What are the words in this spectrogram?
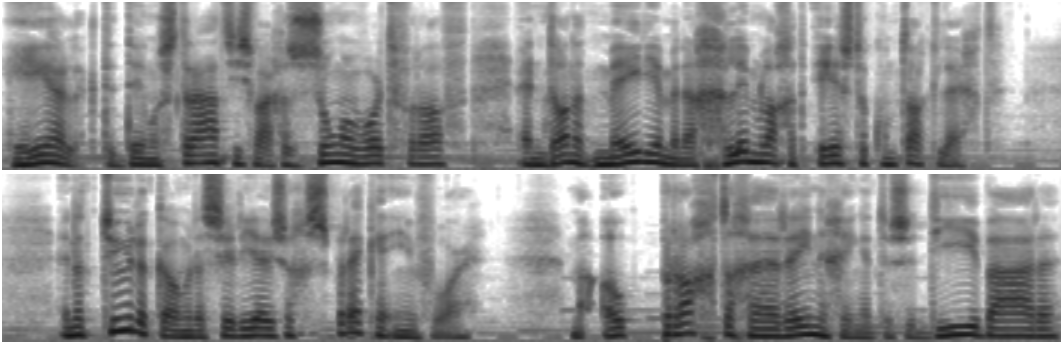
Heerlijk, de demonstraties waar gezongen wordt vooraf en dan het medium met een glimlach het eerste contact legt. En natuurlijk komen er serieuze gesprekken in voor, maar ook prachtige herenigingen tussen dierbaren,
